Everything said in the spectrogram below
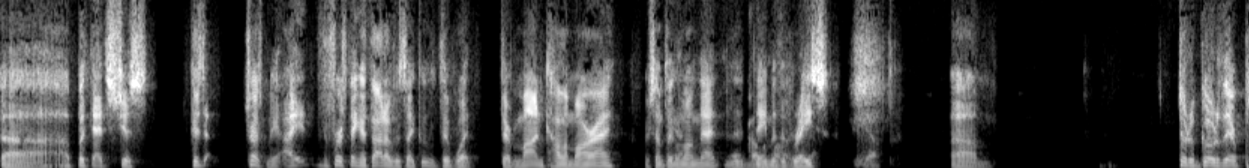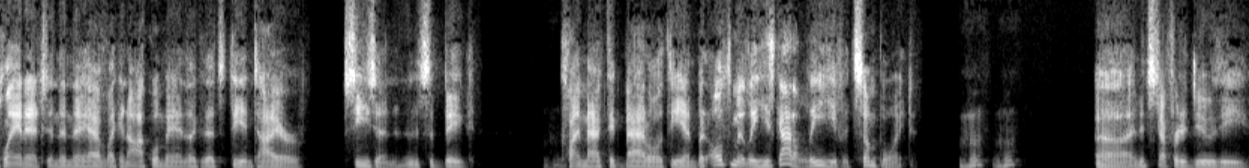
Uh, but that's just because trust me, I the first thing I thought of was like the what they're Mon Calamari or something Yeah. along that Yeah, the name of the Calamari, race. Yeah. Um. So to go to their planet and then they have like an Aquaman, like that's the entire season, and it's a big Mhm. climactic battle at the end. But ultimately, he's got to leave at some point. hmm hmm uh, and it's tougher to do the.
